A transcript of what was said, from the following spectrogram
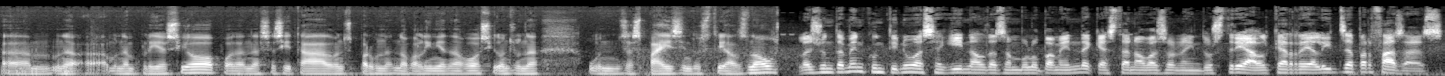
eh, una, una ampliació, poden necessitar doncs, per una nova línia de negoci doncs, una, uns espais industrials nous. L'Ajuntament continua seguint el desenvolupament d'aquesta nova zona industrial que es realitza per fases.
